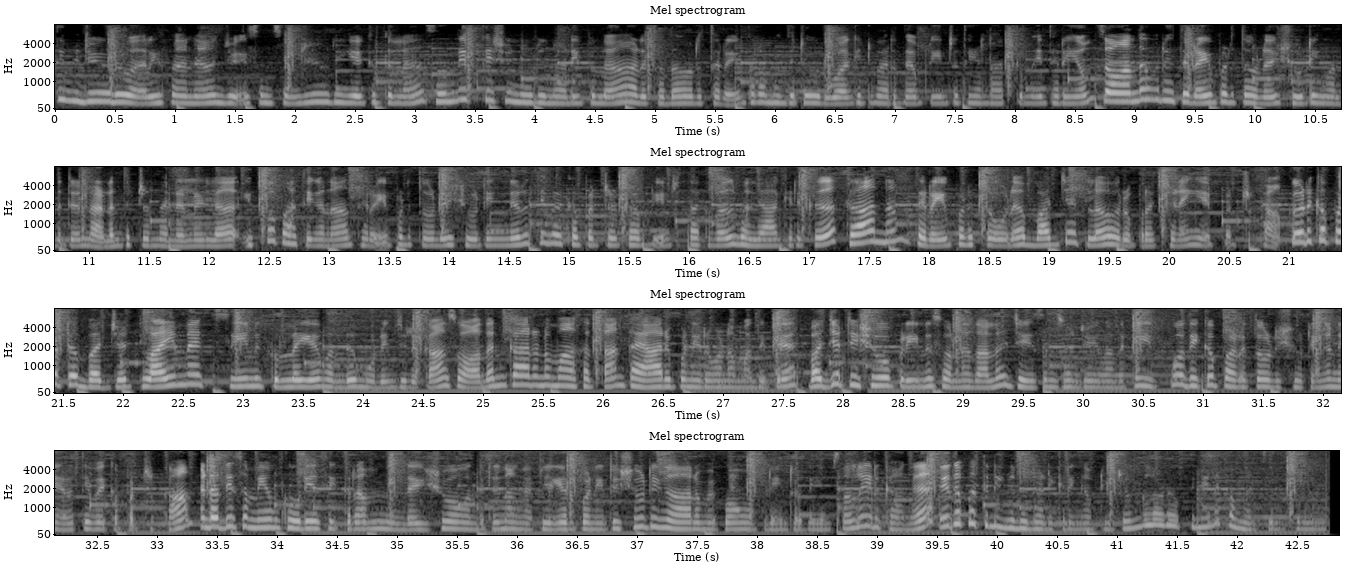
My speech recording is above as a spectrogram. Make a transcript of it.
தளபதி விஜயோட வாரிசான ஜெய்சன் சஞ்சயோட இயக்கத்தில் சந்தீப் கிஷனோட நடிப்பில் அடுத்ததாக ஒரு திரைப்படம் வந்துட்டு உருவாக்கிட்டு வருது அப்படின்றது எல்லாருக்குமே தெரியும். ஸோ அந்த ஒரு திரைப்படத்தோட ஷூட்டிங் வந்துட்டு நடந்துட்டு இருந்த நிலையில் இப்போ பார்த்தீங்கன்னா திரைப்படத்தோட ஷூட்டிங் நிறுத்தி வைக்கப்பட்டிருக்கு அப்படின்ற தகவல் வெளியாகிருக்கு காரணம் திரைப்படத்தோட பட்ஜெட்டில் ஒரு பிரச்சனை ஏற்பட்டிருக்கான் கொடுக்கப்பட்ட பட்ஜெட் கிளைமேக்ஸ் சீனுக்குள்ளேயே வந்து முடிஞ்சிருக்கான் ஸோ அதன் காரணமாகத்தான் தயாரிப்பு நிறுவனம் வந்துட்டு பட்ஜெட் இஷ்யூ அப்படின்னு சொன்னதால ஜெய்சன் சஞ்சய் வந்துட்டு இப்போதைக்கு படத்தோட ஷூட்டிங்கை நிறுத்தி வைக்கப்பட்டிருக்கான். அண்ட் அதே சமயம் கூடிய சீக்கிரம் இந்த இஷ்யூவை வந்துட்டு நாங்கள் கிளியர் பண்ணிட்டு ஷூட்டிங் ஆரம்பிப்போம் அப்படின்றதையும் சொல்லியிருக்காங்க. இதை பற்றி நீங்கள் என்ன நினைக்கிறீங்க அப்படின்ற உங்களோட ஒப்பீனியனை கமெண்ட்ஸில் சொல்லுங்கள்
